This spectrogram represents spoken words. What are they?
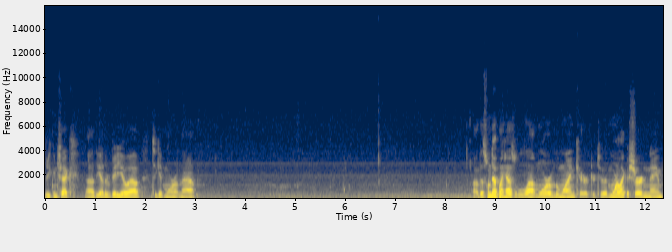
You can check uh, the other video out to get more on that. Uh, this one definitely has a lot more of the wine character to it, more like a Chardonnay.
